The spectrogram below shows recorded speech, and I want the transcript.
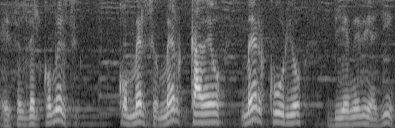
es el del comercio. Comercio, mercadeo, Mercurio viene de allí.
